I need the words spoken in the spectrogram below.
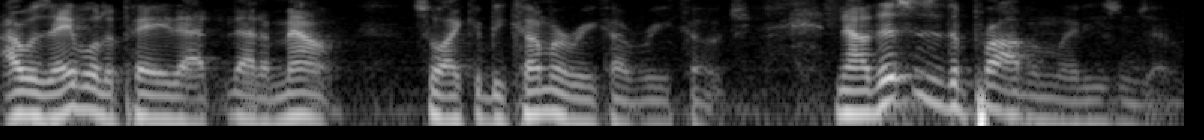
I was able to pay that that amount so I could become a recovery coach. Now, this is the problem, ladies and gentlemen.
